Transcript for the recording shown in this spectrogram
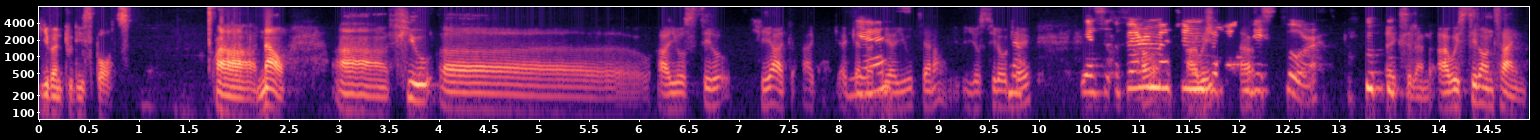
given to these ports. Uh, now, uh, few. Uh, are you still here? I, I, I cannot yes. hear you, Tiana. You're still okay? No. Yes, very oh, much enjoying uh, this tour. excellent. Are we still on time?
